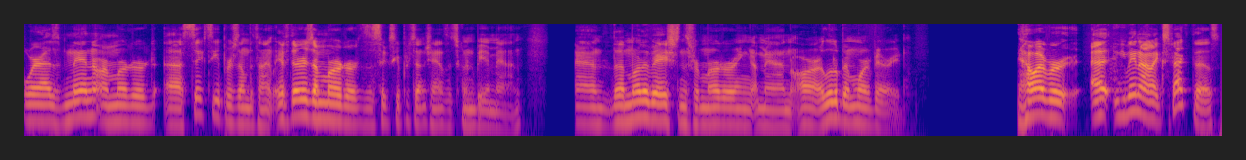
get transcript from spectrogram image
whereas men are murdered uh, 60% of the time if there is a murder there's a 60% chance it's going to be a man and the motivations for murdering a man are a little bit more varied however uh, you may not expect this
